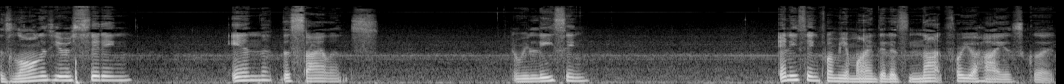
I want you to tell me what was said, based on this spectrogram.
as long as you're sitting in the silence, releasing anything from your mind that is not for your highest good,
